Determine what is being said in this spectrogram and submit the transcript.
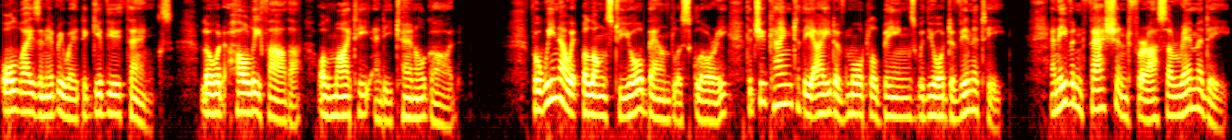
always and everywhere to give you thanks, Lord, Holy Father, Almighty and Eternal God. For we know it belongs to your boundless glory that you came to the aid of mortal beings with your divinity, and even fashioned for us a remedy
